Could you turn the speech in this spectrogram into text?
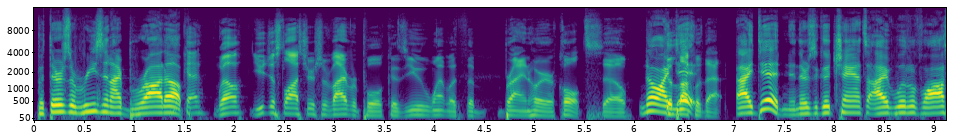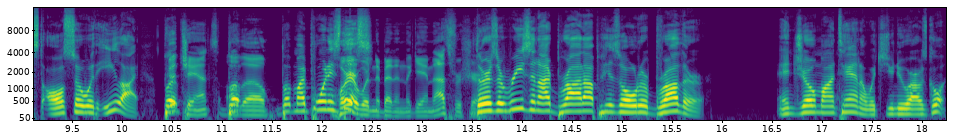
But there's a reason I brought up. Okay, well, you just lost your survivor pool because you went with the Brian Hoyer Colts. So No, I good did. luck with that. I did, and there's a good chance I would have lost also with Eli. But, good chance, but, although but my point is Hoyer this: wouldn't have been in the game. That's for sure. There's a reason I brought up his older brother and Joe Montana, which you knew where I was going.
